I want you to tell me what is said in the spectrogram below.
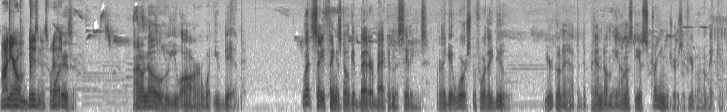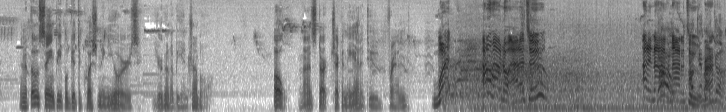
Mind your own business. What is What it? is it? I don't know who you are or what you did. Let's say things don't get better back in the cities, or they get worse before they do. You're going to have to depend on the honesty of strangers if you're going to make it. And if those same people get to questioning yours, you're going to be in trouble. Oh, and I'd start checking the attitude, friend. What? I don't have no attitude. I did not have an attitude, bruh.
